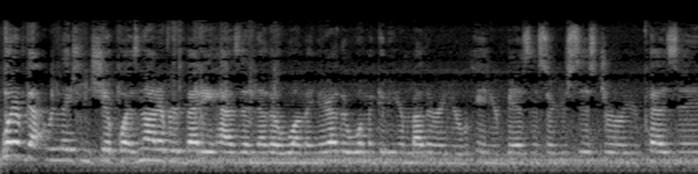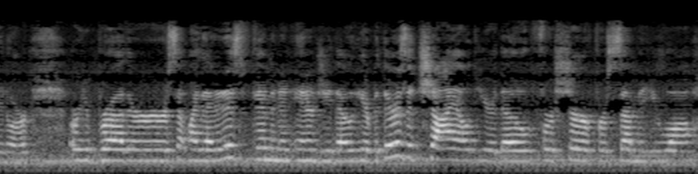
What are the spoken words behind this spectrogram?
whatever that relationship was, not everybody has another woman. Your other woman could be your mother in your in your business, or your sister, or your cousin, or or your brother, or something like that. It is feminine energy though here, but there is a child here though for sure for some of you all,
